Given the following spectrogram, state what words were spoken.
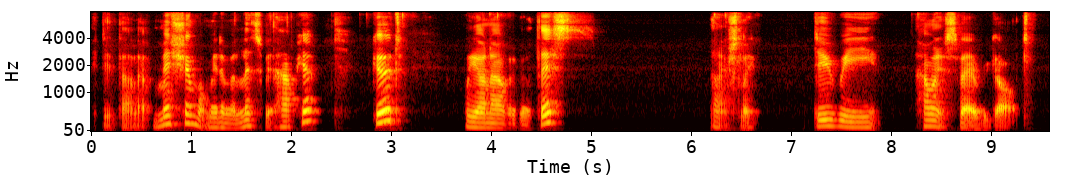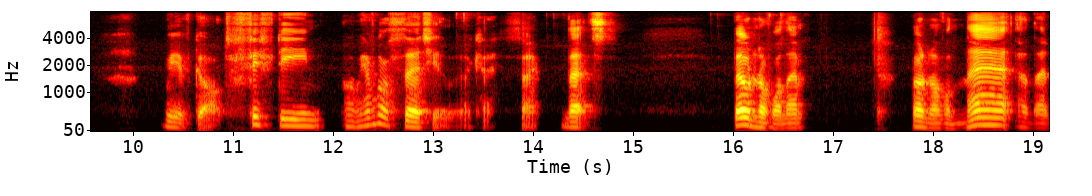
We did that little mission. What made them a little bit happier. Good. We are now going to build this. Actually, do we... How much spare have we got? We have got 15... Oh, we haven't got 30 of them. Okay, so let's build another one then. Build another one there, and then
